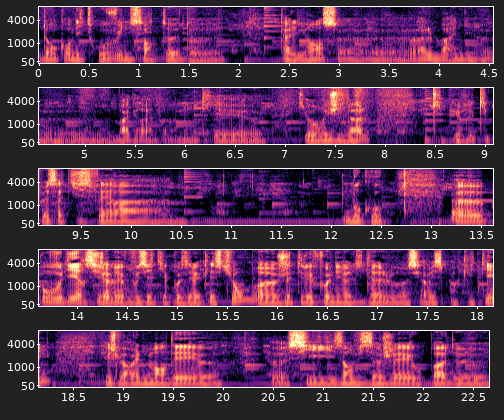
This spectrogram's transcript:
Donc on y trouve une sorte de d'alliance euh, Allemagne-Maghreb, euh, qui est, euh, qui est originale et qui qui peut satisfaire à beaucoup. Euh, pour vous dire, si jamais vous étiez posé la question, euh, j'ai téléphoné à Lidl au service marketing et je leur ai demandé euh, euh, s'ils envisageaient ou pas de,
